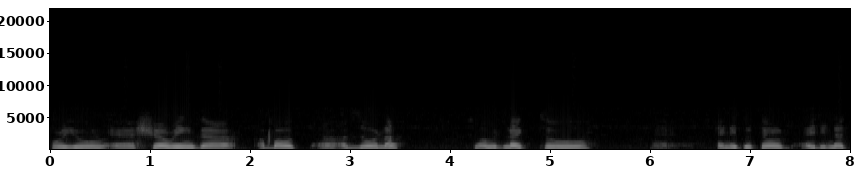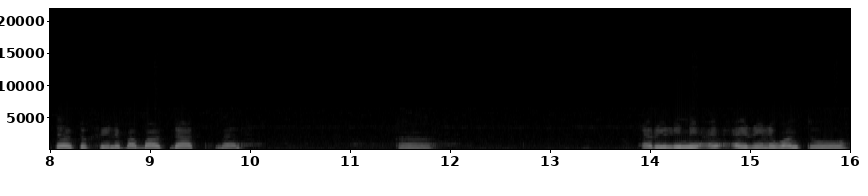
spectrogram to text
for your uh, sharing the about uh, Azolla. So I would like to I need to tell I did not tell to Philip about that but uh, I really need I, I really want to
